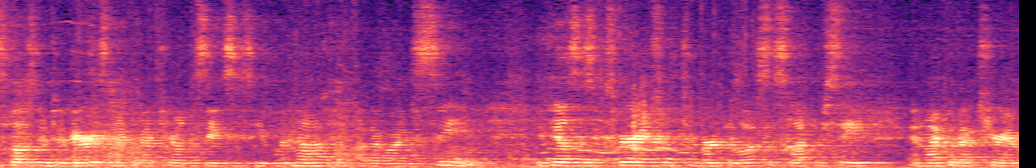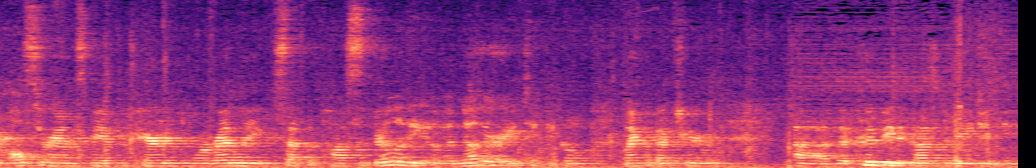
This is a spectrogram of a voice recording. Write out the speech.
exposed him to various mycobacterial diseases he would not have otherwise seen. He feels his experience with tuberculosis, leprosy, and Mycobacterium ulcerans may have prepared him to more readily accept the possibility of another atypical mycobacterium uh, that could be the causative agent in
